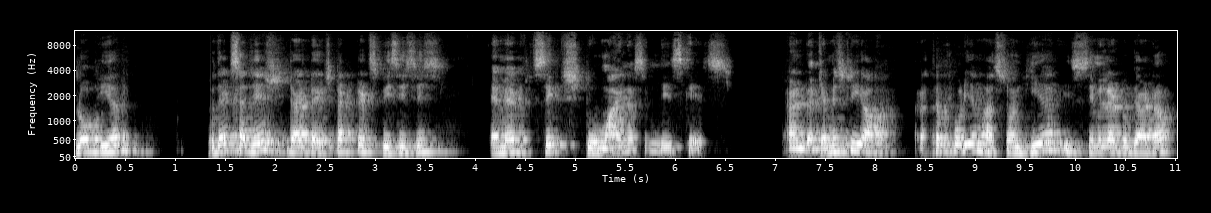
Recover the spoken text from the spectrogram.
slope here. So that suggests that the extracted species is MF6 2 minus in this case. And the chemistry of Rutherfordium as shown here is similar to that of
